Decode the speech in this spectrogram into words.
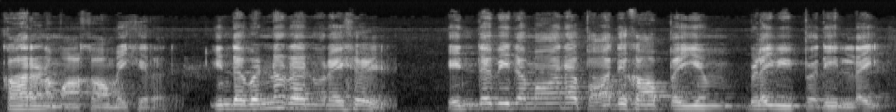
காரணமாக அமைகிறது. இந்த வெண்ணுற நுரைகள் எந்தவிதமான பாதுகாப்பையும் விளைவிப்பதில்லை.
